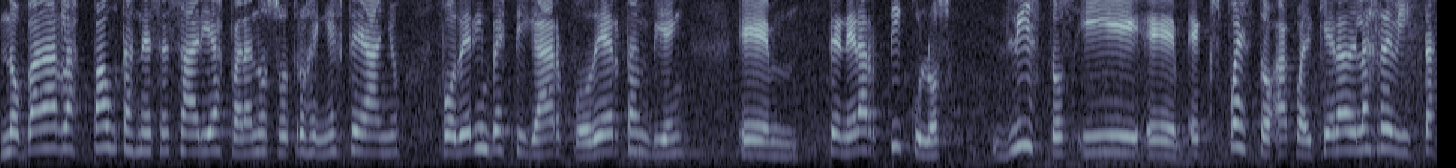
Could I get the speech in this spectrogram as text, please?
nos va a dar las pautas necesarias para nosotros en este año poder investigar, poder también em, tener artículos listos y eh, expuestos a cualquiera de las revistas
